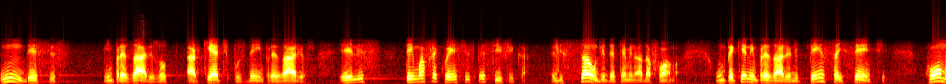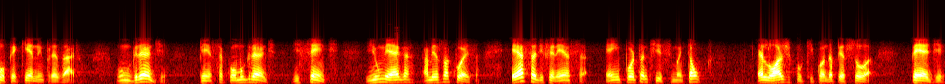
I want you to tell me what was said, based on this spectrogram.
um desses empresários, ou arquétipos de empresários, eles têm uma frequência específica. Eles são de determinada forma. Um pequeno empresário, ele pensa e sente como pequeno empresário. Um grande pensa como grande e sente. E o mega, a mesma coisa. Essa diferença é importantíssima. Então, é lógico que quando a pessoa pede,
